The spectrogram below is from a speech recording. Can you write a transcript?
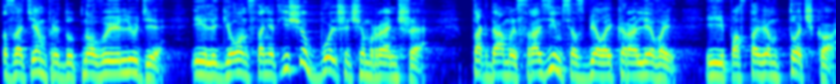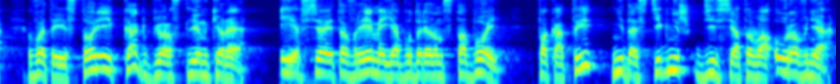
Затем придут новые люди, и Легион станет ещё больше, чем раньше». Тогда мы сразимся с Белой Королевой и поставим точку в этой истории как бёрстлинкеры. И все это время я буду рядом с тобой, пока ты не достигнешь десятого уровня».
